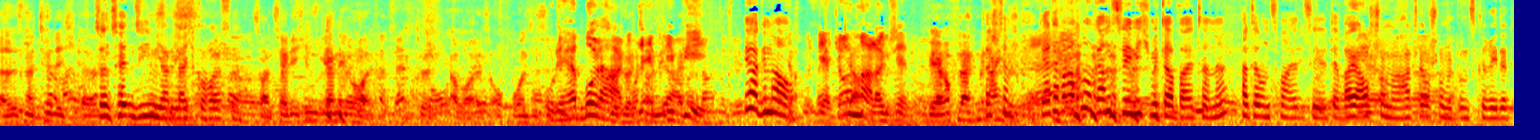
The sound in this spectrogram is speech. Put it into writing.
Also ist natürlich. Äh, sonst hätten Sie ihm ja gleich geholfen. Sonst hätte ich ihm gerne geholfen. Natürlich. Aber ist auch bei uns ist Oder Herr Bullhagen oder FDP. Ja, genau. Der hat ja auch einen Malergeschäft. Wäre vielleicht mit das stimmt. Der hat aber auch nur ganz wenig Mitarbeiter, ne? Hat er uns mal erzählt. Der war ja auch schon mal, hat ja auch schon mit uns geredet.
